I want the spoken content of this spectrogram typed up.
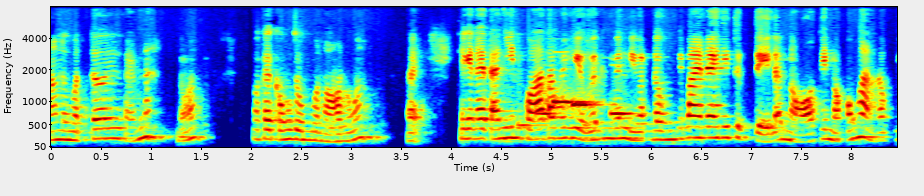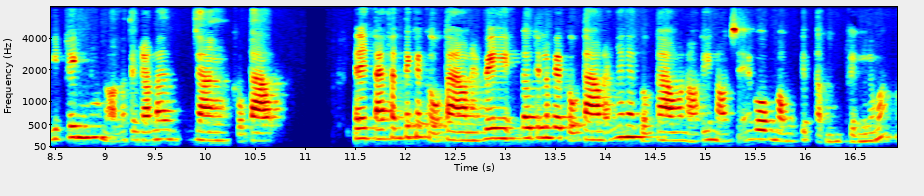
năng lượng mặt trời, kém này đúng không? Và cái công dụng của nó, đúng không? Đấy. thì cái này ta nhìn qua, ta phải hiểu cái nguyên lý hoạt động. Cái bài này thì thực tế là nó, thì nó không hẳn là quy trình, nó là thực ra là dạng cấu tạo. Đây ta phân tích cái cấu tạo này. Về, đầu tiên là về cấu tạo đã nhé cái cấu tạo của nó thì nó sẽ gồm vào một cái tấm kính, đúng không?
